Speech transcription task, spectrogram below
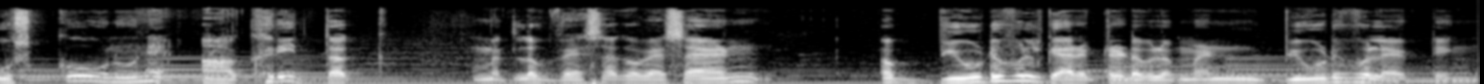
उसको उन्होंने आखिरी तक मतलब वैसा का वैसा and a beautiful character development beautiful acting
